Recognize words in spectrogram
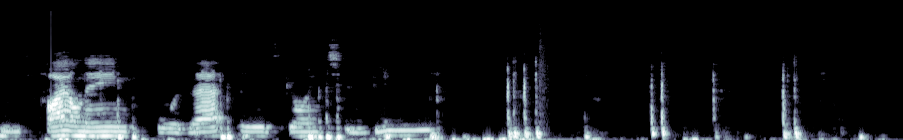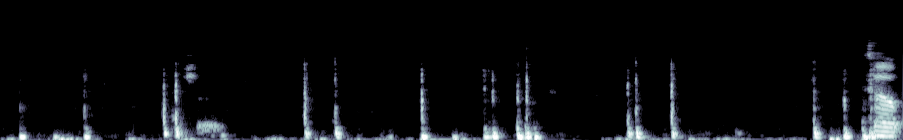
the file name for that is going to be So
